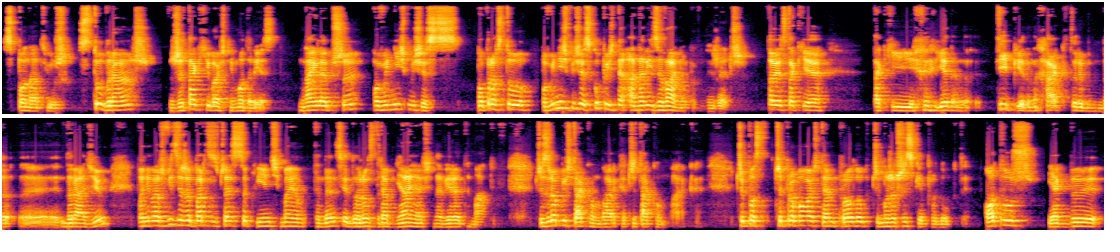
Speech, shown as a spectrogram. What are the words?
z ponad już 100 branż, że taki właśnie model jest najlepszy. Powinniśmy się po prostu powinniśmy się skupić na analizowaniu pewnych rzeczy. To jest takie, taki jeden tip, jeden hack, który bym do, e, doradził, ponieważ widzę, że bardzo często klienci mają tendencję do rozdrabniania się na wiele tematów. Czy zrobić taką markę, czy taką markę? Czy, czy promować ten produkt, czy może wszystkie produkty? Otóż, jakby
